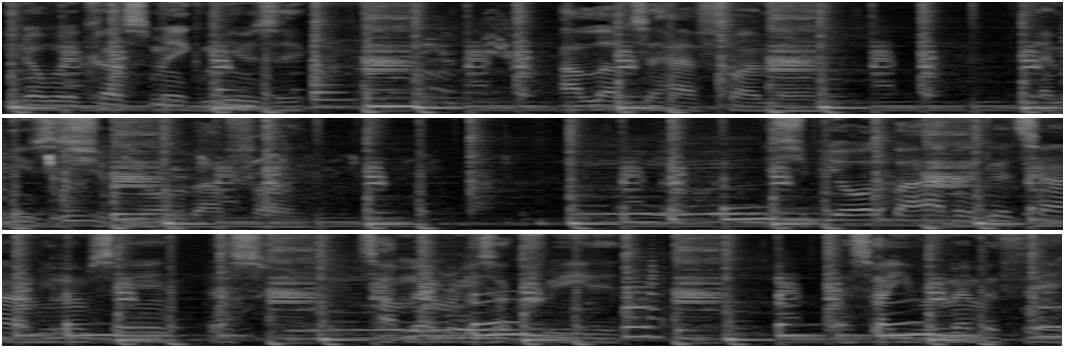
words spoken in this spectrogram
You know, when it comes to make music, I love to have fun, man. And music should be all about fun. All about having a good time, you know what I'm saying? That's, that's how memories are created. That's how you remember things,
